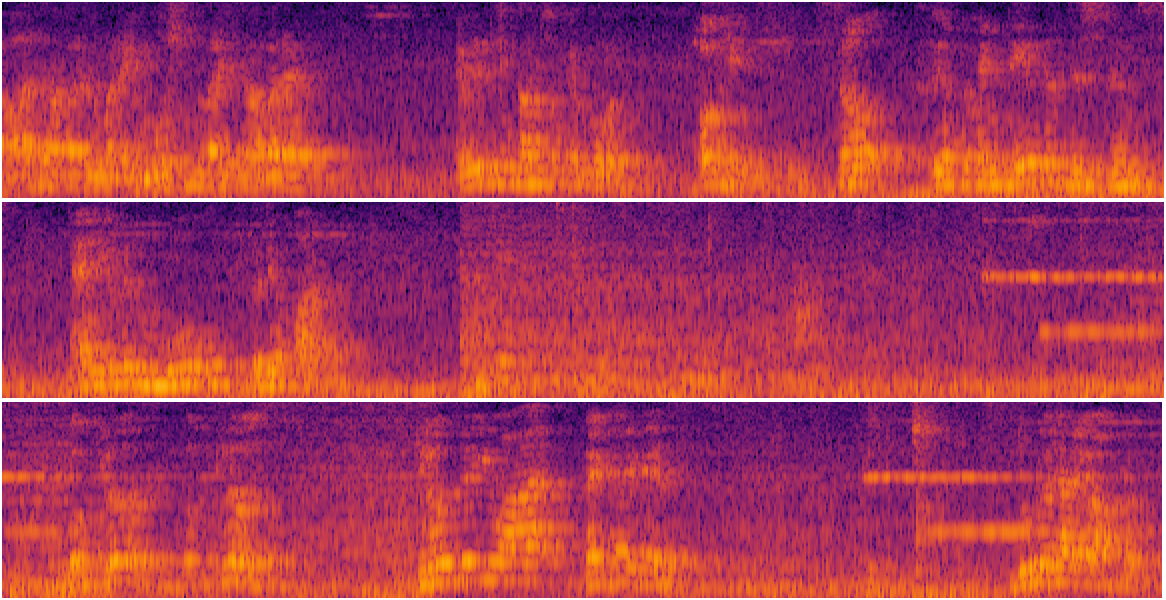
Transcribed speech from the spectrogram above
आवाज़ यहाँ पर है तुम्हारी इमोशनल लाइफ यहाँ पर है everything comes from your core okay so you have to maintain this distance and you will move with your partner Go close, go close. Closer you are, better it is. दूर हो जा रहे हो आप लोग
